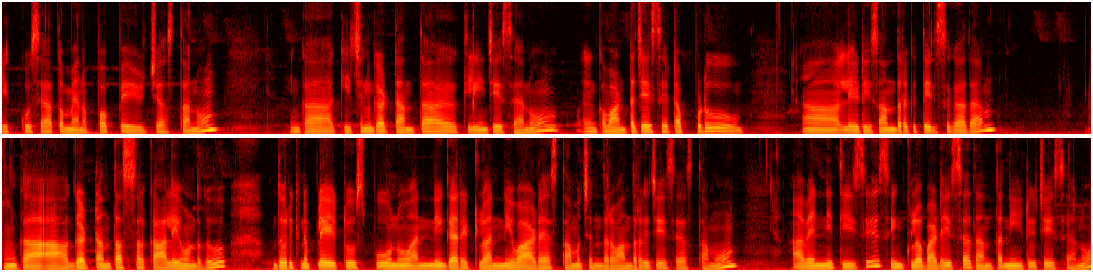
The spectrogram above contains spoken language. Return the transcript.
ఎక్కువ శాతం మినపప్పే యూజ్ చేస్తాను. ఇంకా కిచెన్ గట్ట అంతా క్లీన్ చేశాను. ఇంకా వంట చేసేటప్పుడు లేడీస్ అందరికీ తెలుసు కదా ఇంకా ఆ గట్టంతా అస్సలు ఖాళీ ఉండదు. దొరికిన ప్లేటు స్పూను అన్నీ గరెట్లు అన్నీ వాడేస్తాము చిందర వందరగా చేసేస్తాము. అవన్నీ తీసి సింక్లో పడేసి అదంతా నీట్గా చేశాను.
